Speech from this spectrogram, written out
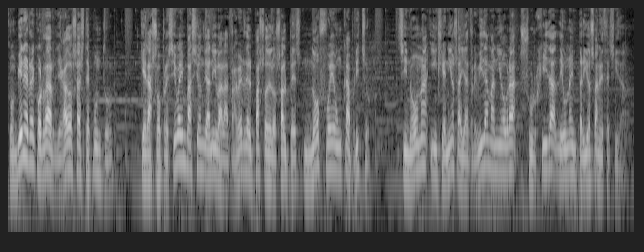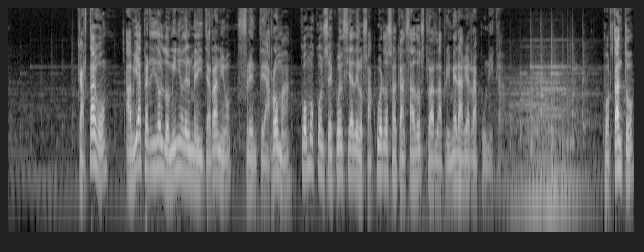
conviene recordar, llegados a este punto, que la sorpresiva invasión de Aníbal a través del paso de los Alpes no fue un capricho, sino una ingeniosa y atrevida maniobra surgida de una imperiosa necesidad. Cartago había perdido el dominio del Mediterráneo frente a Roma como consecuencia de los acuerdos alcanzados tras la Primera Guerra Púnica. Por tanto,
